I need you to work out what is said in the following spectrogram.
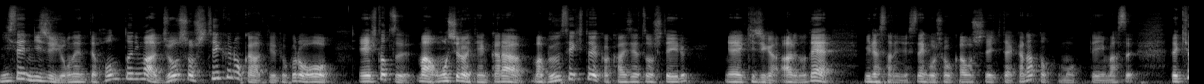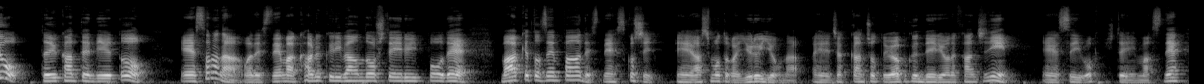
2024年って本当にまあ上昇していくのかっていうところを、えー、一つ、まあ面白い点から、まあ分析というか解説をしている、えー、記事があるので、皆さんにですね、ご紹介をしていきたいかなと思っています。で、今日という観点で言うと、えー、ソラナはですね、まあ軽くリバウンドをしている一方で、マーケット全般はですね、少し、えー、足元が緩いような、えー、若干ちょっと弱含んでいるような感じに、えー、推移をしていますね。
